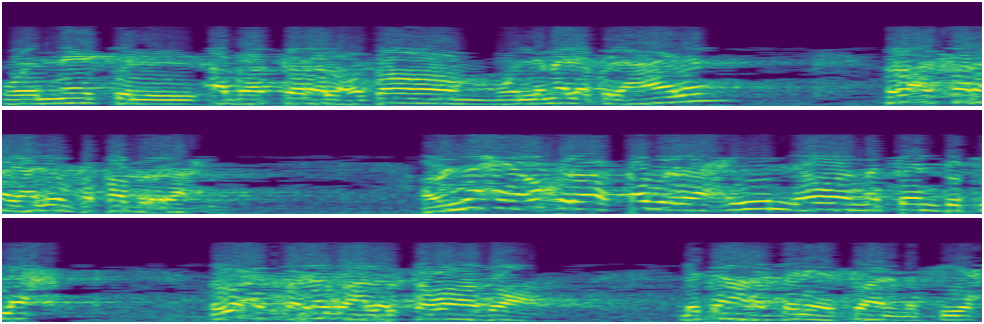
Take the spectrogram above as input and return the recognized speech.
والناس الأباطرة العظام واللي ملكوا العالم روح اتفرج عليهم في قبر رحيل ومن ناحية أخرى قبر رحيل هو مكان بيت لحم. روح اتفرجوا على التواضع. بتاع ربنا يسوع المسيح.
